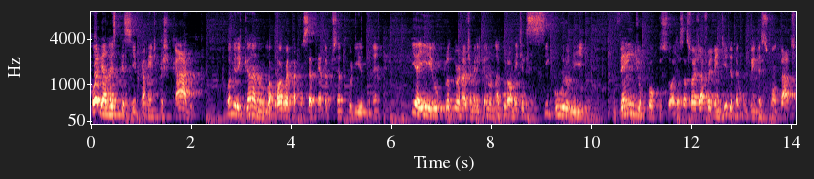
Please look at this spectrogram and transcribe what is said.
Olhando especificamente para Chicago, o americano logo, vai estar com 70% colhido, né? E aí o produtor norte-americano, naturalmente, ele segura o milho, vende um pouco de soja. Essa soja já foi vendida, está cumprindo esses contratos,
